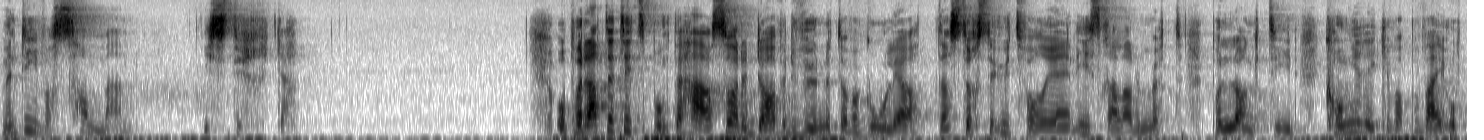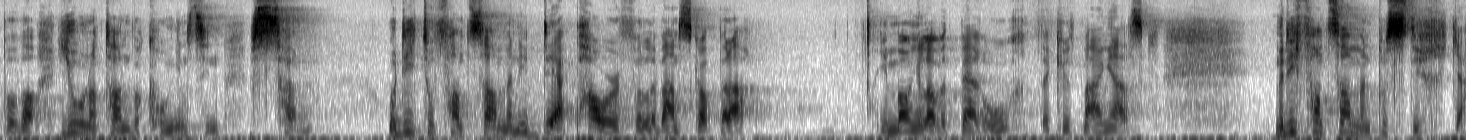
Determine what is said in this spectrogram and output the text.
Men de var sammen i styrke. Og På dette tidspunktet her så hadde David vunnet over Goliat. Den største utfordringen Israel hadde møtt på lang tid. Kongeriket var på vei oppover. Jonathan var kongen sin sønn. Og de to fant sammen i det powerfulle vennskapet der. I mangel av et bedre ord. Det er kult med engelsk. Men de fant sammen på styrke.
